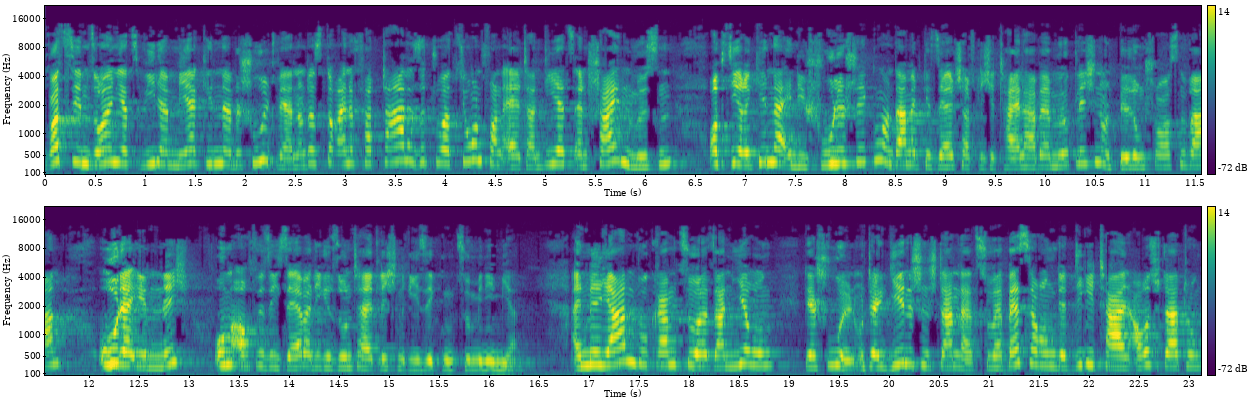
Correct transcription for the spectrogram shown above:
Trotzdem sollen jetzt wieder mehr Kinder beschult werden. Das ist doch eine fatale Situation von Eltern, die jetzt entscheiden müssen, ob sie ihre Kinder in die Schule schicken und damit gesellschaftliche Teilhabe ermöglichen und Bildungschancen wahren, oder eben nicht, um auch für sich selber die gesundheitlichen Risiken zu minimieren. Ein Milliardenprogramm zur Sanierung der Schulen und der hygienischen Standards, zur Verbesserung der digitalen Ausstattung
